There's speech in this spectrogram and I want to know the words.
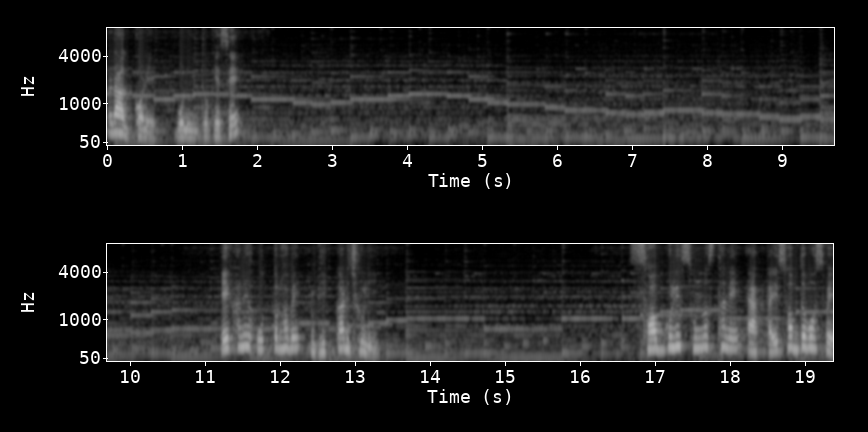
রাগ করে। বলুন তো কে সে? এখানে উত্তর হবে ভিক্ষার ঝুলি। সবগুলি শূন্যস্থানে একটাই শব্দ বসবে,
